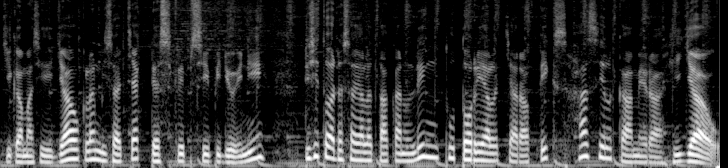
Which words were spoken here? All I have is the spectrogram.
Jika masih hijau, kalian bisa cek deskripsi video ini di situ ada saya letakkan link tutorial cara fix hasil kamera hijau.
